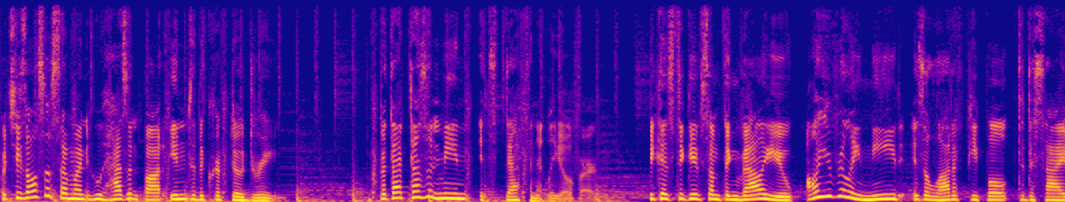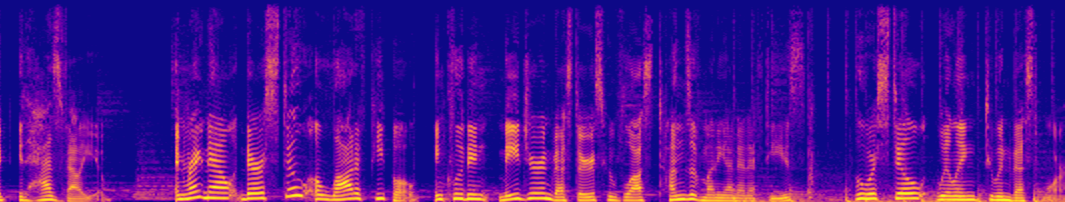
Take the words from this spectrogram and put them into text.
but she's also someone who hasn't bought into the crypto dream. But that doesn't mean it's definitely over. Because to give something value, all you really need is a lot of people to decide it has value. And right now, there are still a lot of people, including major investors who've lost tons of money on NFTs, who are still willing to invest more.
